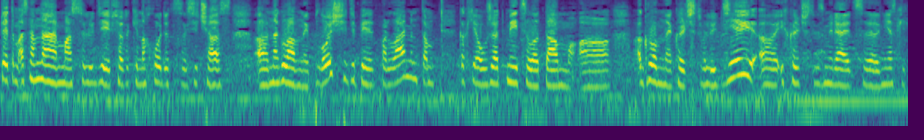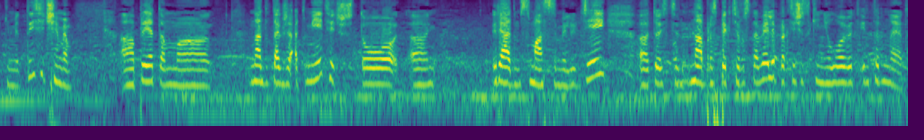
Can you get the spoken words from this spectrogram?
При этом основная масса людей все-таки находится сейчас э, на главной площади перед парламентом. Как я уже отметила, там э, огромное количество людей, э, их количество измеряется несколькими тысячами. При этом надо также отметить, что рядом с массами людей, то есть на проспекте Руставели практически не ловит интернет.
